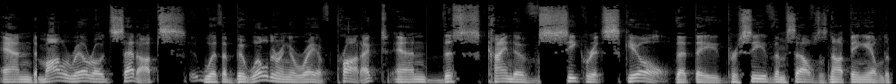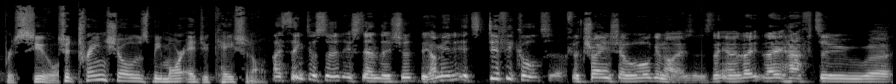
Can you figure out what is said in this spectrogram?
and model railroad setups with a bewildering array of product and this kind of secret skill that they perceive themselves as not being able to pursue. Should train shows be more educational? I think to a certain extent they should be. I mean, it's difficult for train show organizers. They, you know, they, they have to uh,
